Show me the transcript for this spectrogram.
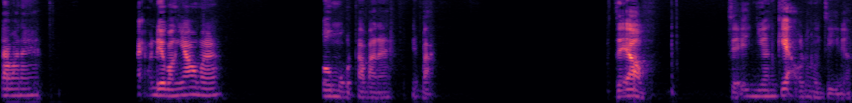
Đáp án A. Đều bằng nhau mà. Câu 1 đáp án A. Hết bài. Dễ không? Dễ như ăn kẹo luôn còn gì nữa.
